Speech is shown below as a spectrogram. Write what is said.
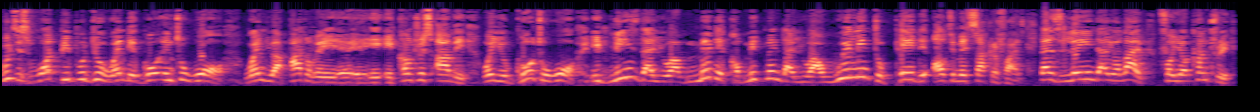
which is what people do when they go into war. When you are part of a, a, a, country's army, when you go to war, it means that you have made a commitment that you are willing to pay the ultimate sacrifice. That is laying down your life for your country.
